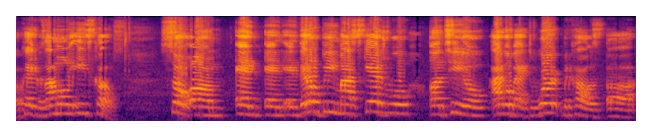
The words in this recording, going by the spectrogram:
Okay, because I'm on the East Coast. So, um, and, and, and that'll be my schedule until I go back to work because, uh,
